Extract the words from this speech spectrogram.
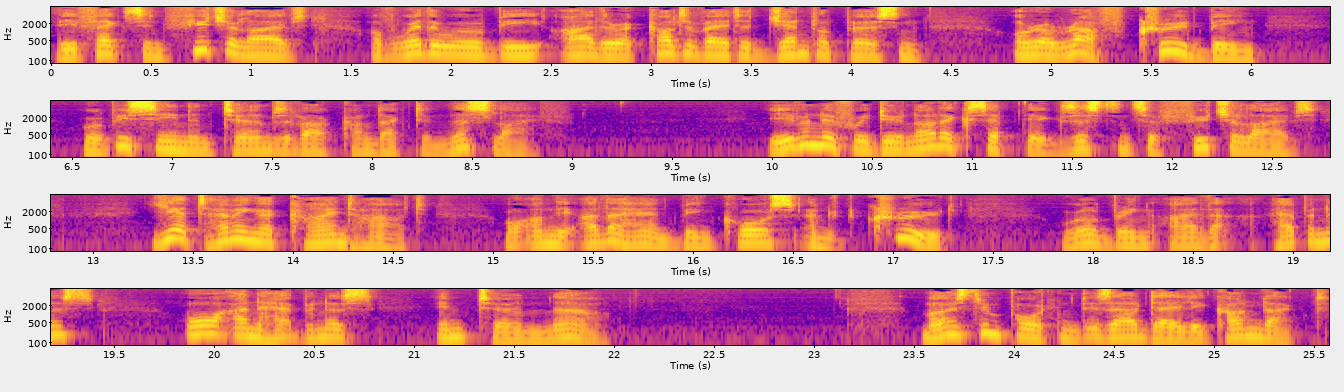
The effects in future lives of whether we will be either a cultivated, gentle person or a rough, crude being will be seen in terms of our conduct in this life. Even if we do not accept the existence of future lives, yet having a kind heart, or on the other hand being coarse and crude, will bring either happiness or unhappiness in turn now. Most important is our daily conduct.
